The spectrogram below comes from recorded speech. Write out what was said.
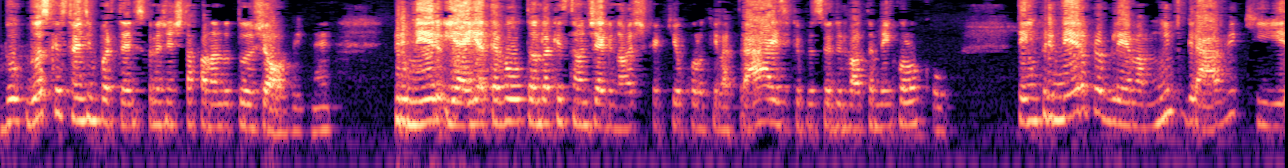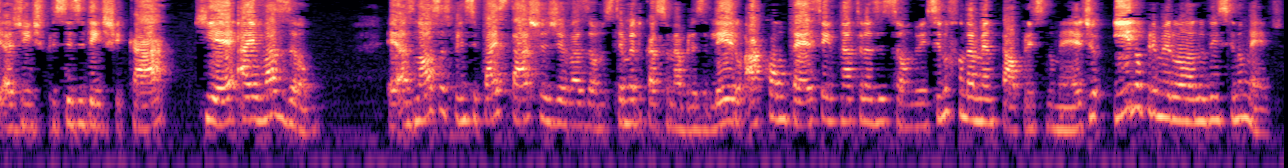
duas questões importantes quando a gente está falando do jovem, né? Primeiro, e aí até voltando à questão diagnóstica que eu coloquei lá atrás e que o professor Durval também colocou. Tem um primeiro problema muito grave que a gente precisa identificar, que é a evasão. É, as nossas principais taxas de evasão no sistema educacional brasileiro acontecem na transição do ensino fundamental para o ensino médio e no primeiro ano do ensino médio.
